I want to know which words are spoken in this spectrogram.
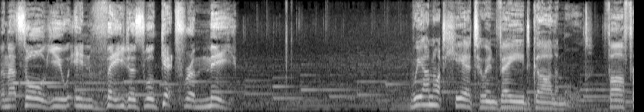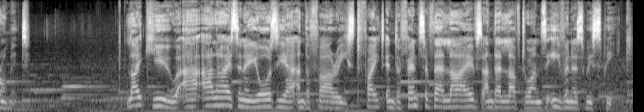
And that's all you invaders will get from me. We are not here to invade Garlemald. Far from it. Like you, our allies in Eorzea and the Far East fight in defense of their lives and their loved ones even as we speak.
